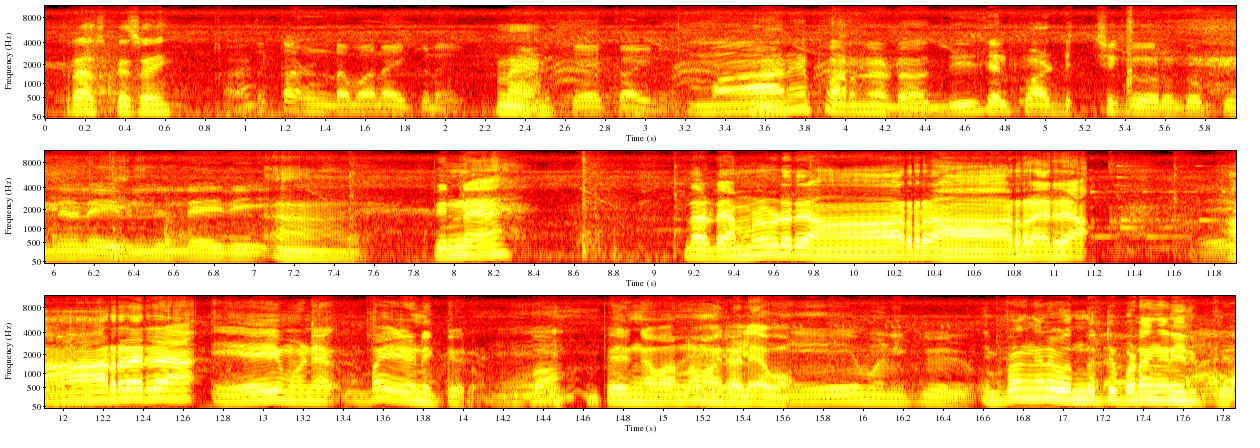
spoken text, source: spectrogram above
എത്ര സബ്സ്ക്രൈബ് ആയി. അത് കണ്ടമാനയക്കണേ. എന്നേ കേക്കായിന് മാനെ പറഞ്ഞോട്ടോ. ഇത് ചിലപ്പോ അടിച്ചു കയറും തൊപ്പിന്റെ ലൈവിൽ ആ. പിന്നെ നമ്മളിവിടെ ഒരു ആറ് ആറര ആറര ഏഴ് മണി ഇപ്പം ഏണിക്ക് വരും. ഇപ്പം പെരുങ്ങ പറഞ്ഞ മലയാളിയാവും ഏഴ് മണിക്ക് വരും. ഇപ്പം അങ്ങനെ വന്നിട്ട് ഇവിടെ അങ്ങനെ ഇരിക്കും.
